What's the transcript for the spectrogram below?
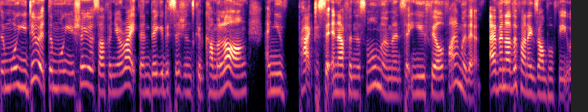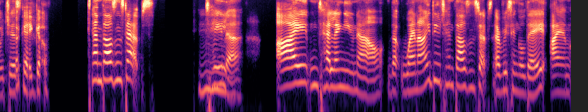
the more you do it, the more you show yourself. And you're right, then bigger decisions could come along and you've practiced it enough in the small moments that you feel fine with it. I have another fun example for you, which is okay, go 10,000 steps. Mm. Taylor, I'm telling you now that when I do 10,000 steps every single day, I am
